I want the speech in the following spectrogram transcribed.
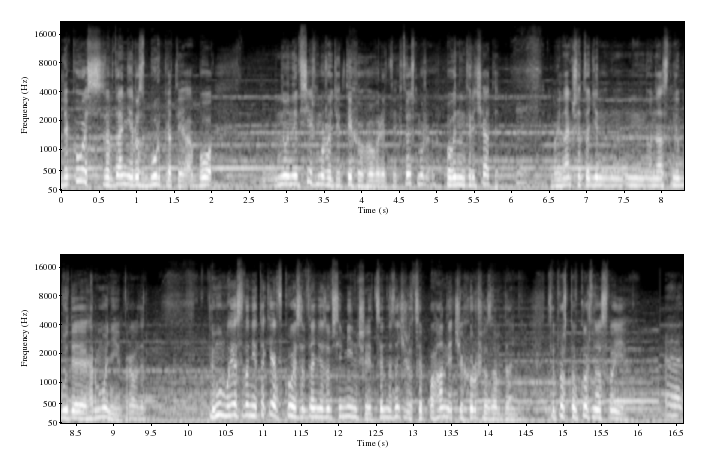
Для когось завдання розбуркати, або ну не всі ж можуть тихо говорити. Хтось може повинен кричати, бо інакше тоді у нас не буде гармонії, правда? Тому моє завдання таке, в когось завдання зовсім інше. Це не значить, що це погане чи хороше завдання. Це просто в кожного своє. Е,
